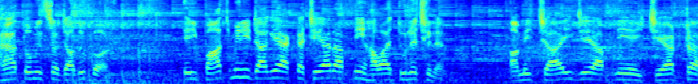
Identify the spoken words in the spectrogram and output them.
হ্যাঁ তো মিস্টার জাদুকর। এই পাঁচ মিনিট আগে একটা চেয়ার আপনি হাওয়ায় তুলেছিলেন। আমি চাই যে আপনি এই চেয়ারটা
